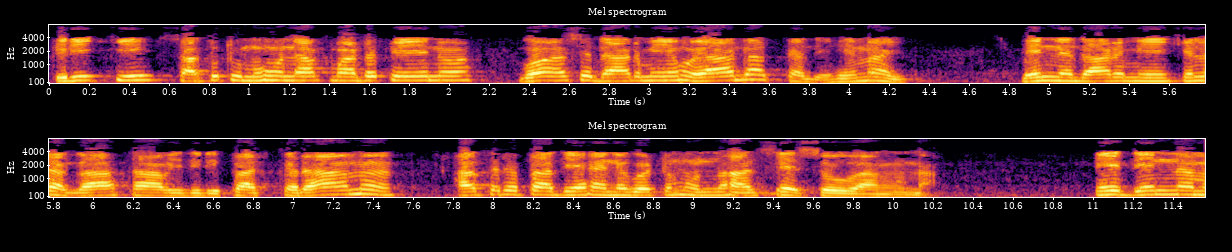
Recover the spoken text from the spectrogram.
පිරිච්චි සතුටු මුහුණක් මට පේනවා. වහන්සේ ධර්මයේ හොයාගත්තද? එහෙමයි. මෙන්න ධර්මයේ කියලා ගාථාව ඉදිරිපත් කරාම හතර පදය හැනකොටම උන්වහන්සේ සෝවාන් වුණා. මේ දෙන්නම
